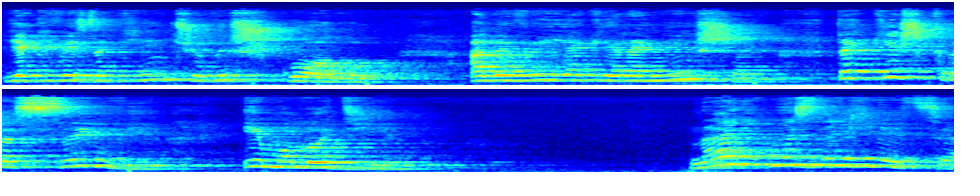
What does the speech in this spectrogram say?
як ви закінчили школу. Але ви, як і раніше, такі ж красиві і молоді. Навіть не здається,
